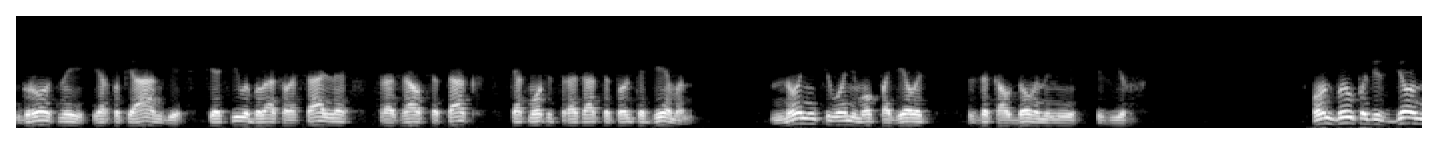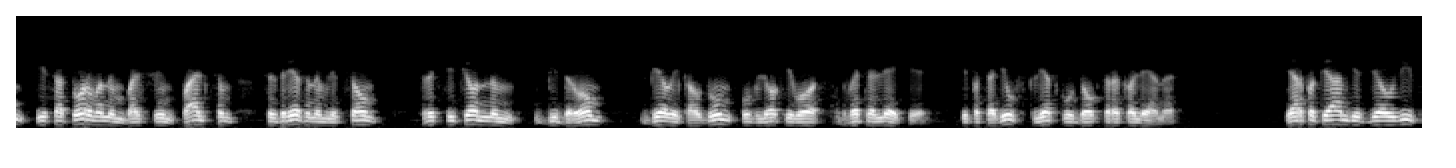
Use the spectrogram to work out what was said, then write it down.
Грозный Ярпопианги, чья сила была колоссальна, сражался так, как может сражаться только демон — но ничего не мог поделать заколдованными вир. Он был побежден и с оторванным большим пальцем, с изрезанным лицом, с рассеченным бедром, белый колдун увлек его в это леке и посадил в клетку доктора Колена. Ярпопианге сделал вид,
